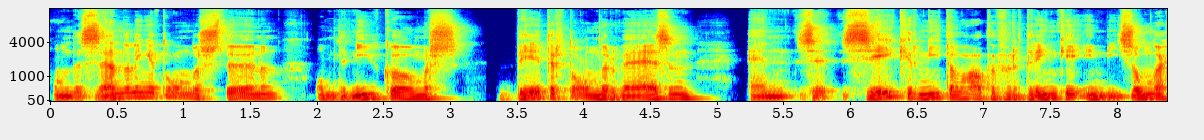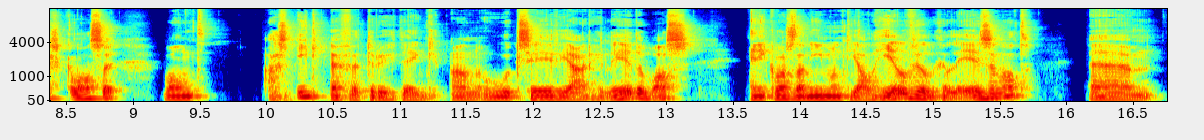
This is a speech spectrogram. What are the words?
om de zendelingen te ondersteunen, om de nieuwkomers beter te onderwijzen en ze zeker niet te laten verdrinken in die zondagsklasse. Want als ik even terugdenk aan hoe ik zeven jaar geleden was, en ik was dan iemand die al heel veel gelezen had, um,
